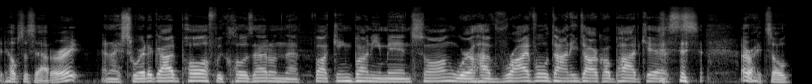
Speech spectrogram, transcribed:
It helps us out. All right. And I swear to God, Paul, if we close out on that fucking Bunny Man song, we'll have rival Donnie Darko podcasts. All right. So,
